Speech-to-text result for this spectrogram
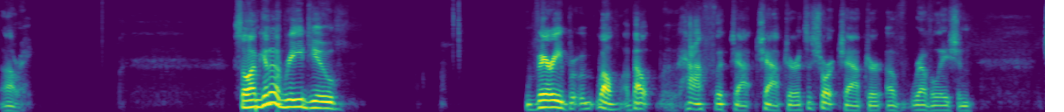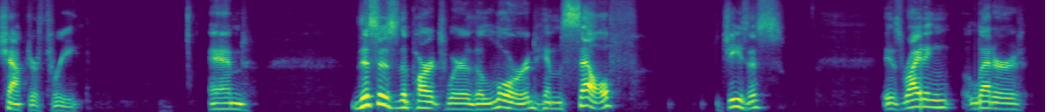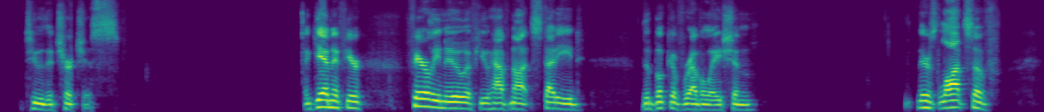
All right. So I'm going to read you very well about half the cha- chapter. It's a short chapter of Revelation, chapter 3. And this is the part where the Lord Himself, Jesus, is writing letter to the churches. Again, if you're fairly new, if you have not studied the book of Revelation, there's lots of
